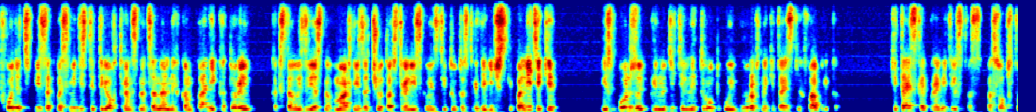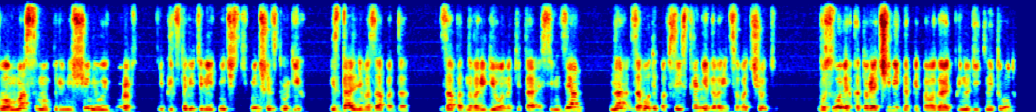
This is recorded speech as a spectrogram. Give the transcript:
входят в список 83 транснациональных компаний, которые, как стало известно в марте из отчета Австралийского института стратегической политики, используют принудительный труд уйгуров на китайских фабриках. Китайское правительство способствовало массовому перемещению уйгуров и представителей этнических меньшинств других из Дальнего Запада, западного региона Китая Синьцзян на заводы по всей стране, говорится в отчете. В условиях, которые очевидно предполагают принудительный труд,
